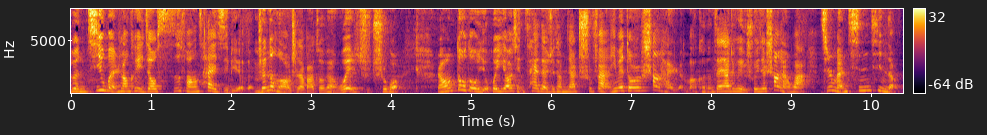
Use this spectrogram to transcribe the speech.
饨，基本上可以叫私房菜级别的，真的很好吃。他爸做饭我也是吃过。然后豆豆也会邀请菜菜去他们家吃饭，因为都是上海人嘛，可能在家就可以说一些上海话，其实蛮亲近的。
